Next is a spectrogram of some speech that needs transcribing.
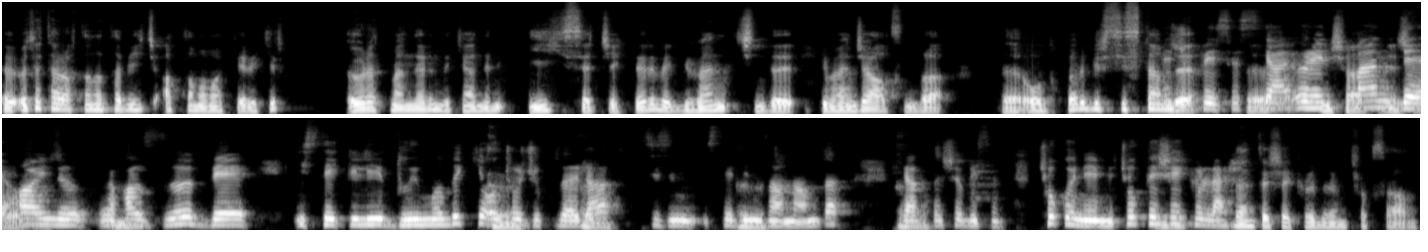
E, öte taraftan da tabii hiç atlamamak gerekir. Öğretmenlerin de kendini iyi hissedecekleri ve güven içinde, güvence altında e, oldukları bir sistem de şüphesiz. Yani öğretmen de aynı hazzı ve istekliliği duymalı ki o Evet, çocuklara evet. sizin istediğiniz Evet. anlamda. Yaklaşabilsin. Çok önemli. Çok teşekkürler. Ben teşekkür ederim. Çok sağ olun.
